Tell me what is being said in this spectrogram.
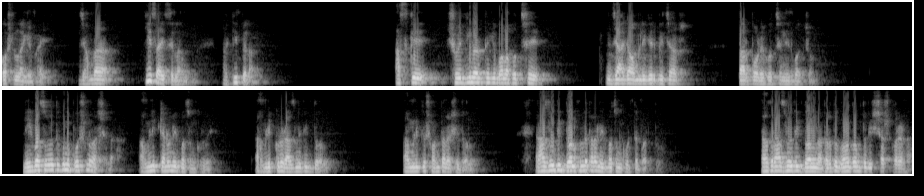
কষ্ট লাগে ভাই, যে আমরা কি চাইছিলাম আর কি পেলাম। আজকে শহীদ মিনার থেকে বলা হচ্ছে যে আগে আওয়ামী লীগের বিচার, তারপরে হচ্ছে নির্বাচন। নির্বাচনের তো কোনো প্রশ্ন আসে না। আওয়ামী লীগ কেন নির্বাচন করবে? আওয়ামী লীগ কোনো রাজনৈতিক দল। আওয়ামী লীগ তো সন্ত্রাসী দল। রাজনৈতিক দল হলে তারা নির্বাচন করতে পারতো। তারা তো রাজনৈতিক দল না, তারা তো গণতন্ত্র বিশ্বাস করে না।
